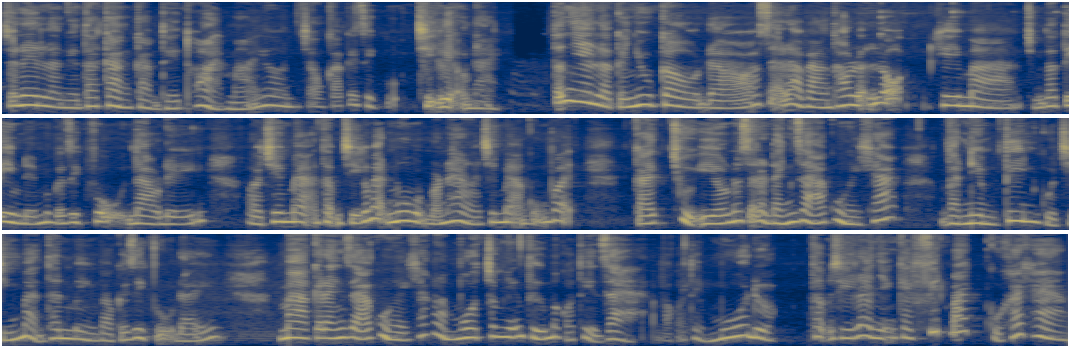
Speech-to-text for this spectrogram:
Cho nên là người ta càng cảm thấy thoải mái hơn trong các cái dịch vụ trị liệu này. Tất nhiên là cái nhu cầu đó sẽ là vàng thau lẫn lộn khi mà chúng ta tìm đến một cái dịch vụ nào đấy ở trên mạng. Thậm chí các bạn mua một món hàng ở trên mạng cũng vậy cái chủ yếu nó sẽ là đánh giá của người khác và niềm tin của chính bản thân mình vào cái dịch vụ đấy. Mà cái đánh giá của người khác là một trong những thứ mà có thể giả và có thể mua được. Thậm chí là những cái feedback của khách hàng,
